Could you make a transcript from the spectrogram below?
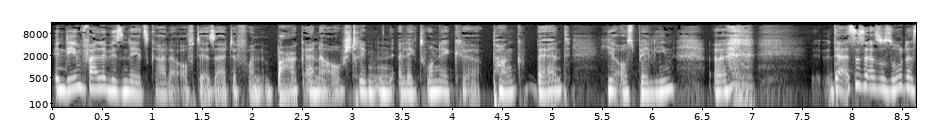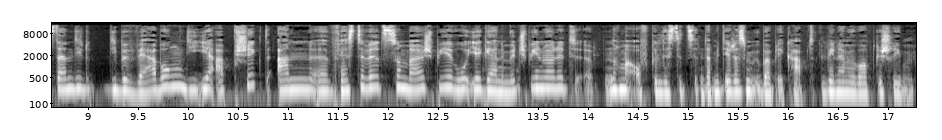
in dem Falle, wir sind ja jetzt gerade auf der Seite von Bark, einer aufstrebenden Elektronik-Punk-Band hier aus Berlin, äh, da ist es also so, dass dann die, die Bewerbungen, die ihr abschickt an äh, Festivals zum Beispiel, wo ihr gerne mitspielen würdet, äh, nochmal aufgelistet sind, damit ihr das im Überblick habt. Wen haben wir überhaupt geschrieben?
